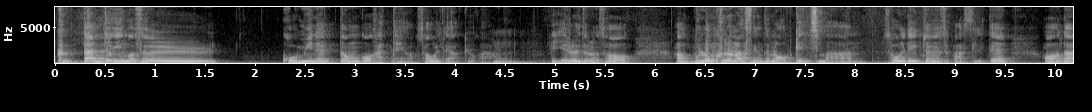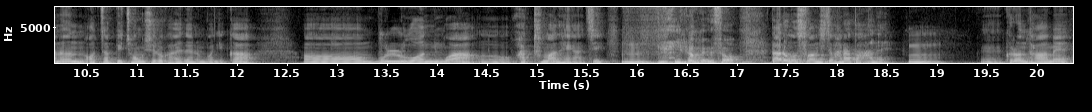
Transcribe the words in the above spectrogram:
극단적인 것을 고민했던 것 같아요. 서울대학교가. 예를 들어서 아, 물론 그런 학생들은 없겠지만 서울대 입장에서 봤을 때 어, 나는 어차피 정시로 가야 되는 거니까 어, 물원과 어, 화투만 해야지 이러면서 다른 거 수강 신청 하나도 안 해. 음. 예, 그런 다음에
